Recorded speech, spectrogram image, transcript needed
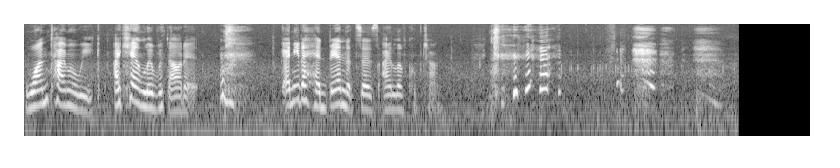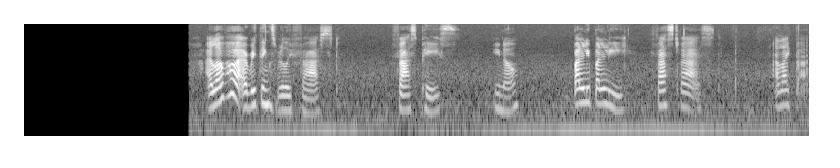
One time a week. I can't live without it. I need a headband that says I love gopchang. I love how everything's really fast. Fast pace, you know? Pali pali, fast fast. I like that.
